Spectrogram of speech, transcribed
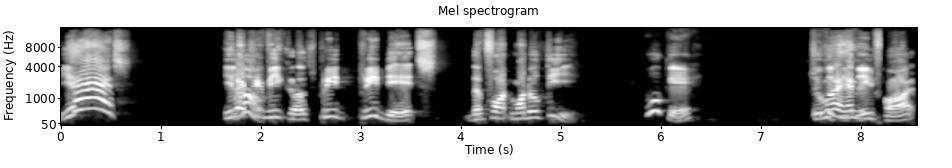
Yes. Electric wow. vehicles pre predates the Ford Model T. Okay. Cuma Henry Ford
